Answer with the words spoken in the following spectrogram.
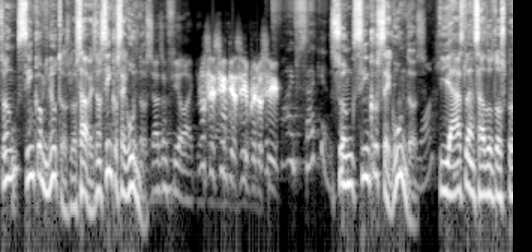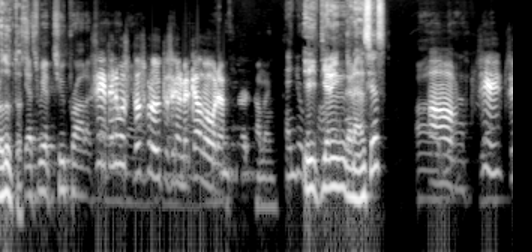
Son cinco minutos, lo sabes, son cinco segundos. No se siente así, pero sí. Son cinco segundos y has lanzado dos productos. Sí, tenemos dos productos en el mercado ahora. ¿Y tienen ganancias? Ah, sí, sí.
